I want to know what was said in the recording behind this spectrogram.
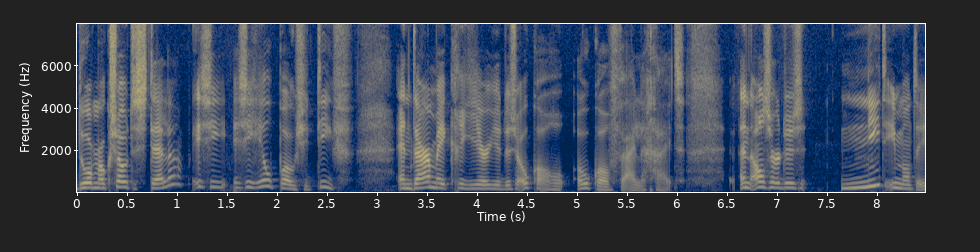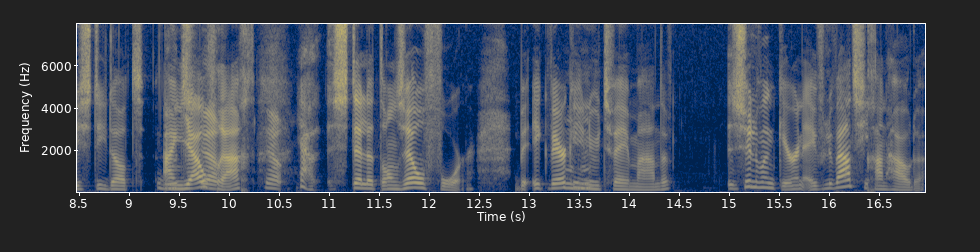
door hem ook zo te stellen, is hij, is hij heel positief. En daarmee creëer je dus ook al, ook al veiligheid. En als er dus niet iemand is die dat Doet, aan jou ja. vraagt, Ja. ja, stel het dan zelf voor. Ik werk hier Mhm. nu twee maanden. Zullen we een keer een evaluatie gaan houden?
